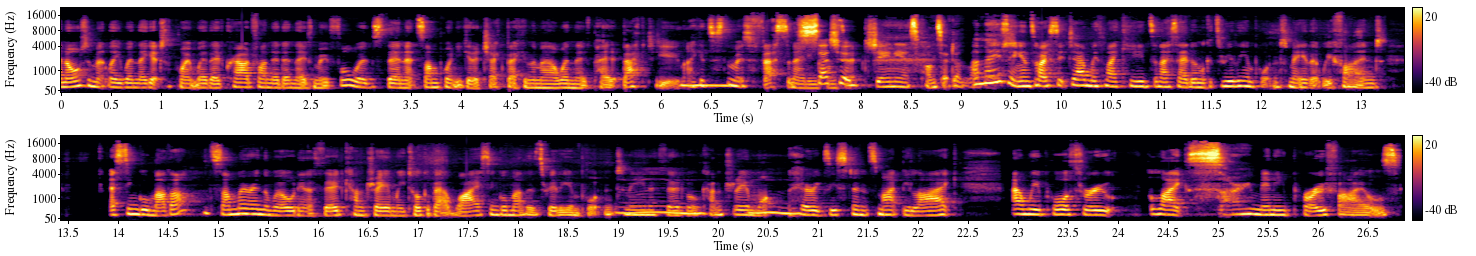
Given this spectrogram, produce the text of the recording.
And ultimately, when they get to the point where they've crowdfunded and they've moved forwards, then at some point you get a check back in the mail when they've paid it back to you. Like it's just the most fascinating Such concept. a genius concept. I love it. Amazing. And so I sit down with my kids and I say to them, look, it's really important to me that we find a single mother somewhere in the world in a third country and we talk about why a single mother is really important to me in a third world mm. country and what mm. her existence might be like. And we pour through like so many profiles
